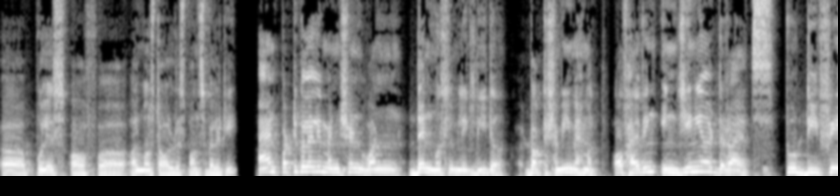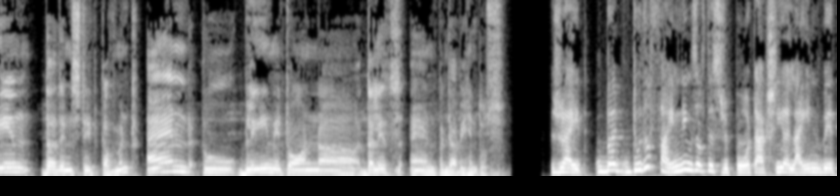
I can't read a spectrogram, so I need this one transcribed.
uh, police of uh, almost all responsibility and particularly mentioned one then Muslim League leader Dr. Shamim Ahmed of having engineered the riots to defame the then state government and to blame it on uh, Dalits and Punjabi Hindus. Right. But do the findings of this report actually align with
